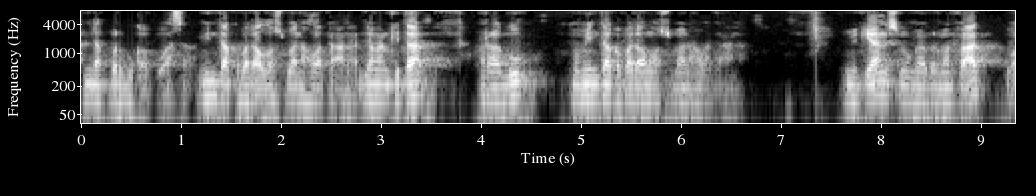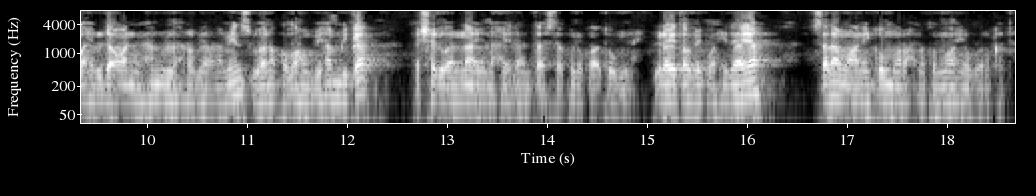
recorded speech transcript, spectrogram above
hendak berbuka puasa. Minta kepada Allah Subhanahu wa taala. Jangan kita ragu meminta kepada Allah Subhanahu wa taala. Demikian semoga bermanfaat. Wa akhiru alhamdulillah rabbil alamin. Subhanakallahumma bihamdika أشهد أن لا إله إلا أنت أستغفرك وأتوب إليك. بلا توفيق وهداية. السلام عليكم ورحمة الله وبركاته.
